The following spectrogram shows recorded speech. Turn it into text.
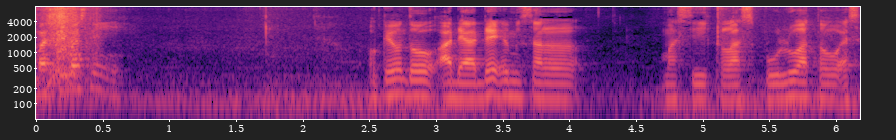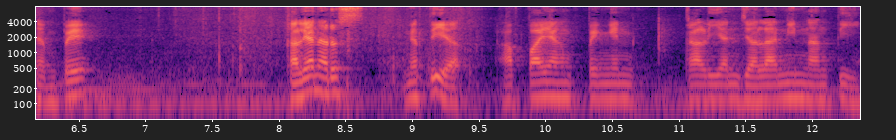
Mas Dimas nih. Oke untuk adik-adik yang misal masih kelas 10 atau SMP kalian harus ngerti ya apa yang pengen kalian jalani nanti.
